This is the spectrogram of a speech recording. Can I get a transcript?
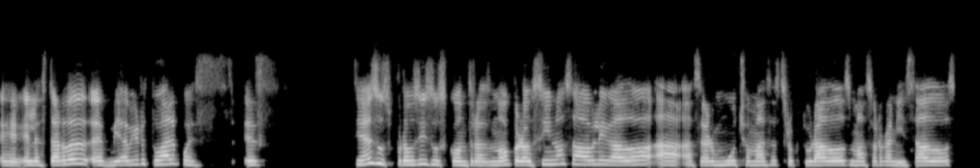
eh, el estar de eh, vía virtual, pues, es tiene sus pros y sus contras, ¿no? Pero sí nos ha obligado a a ser mucho más estructurados, más organizados,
